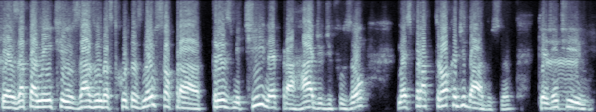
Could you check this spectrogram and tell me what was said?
que é exatamente usar as ondas curtas não só para transmitir, né, para radiodifusão, mas para troca de dados, né? Que a ah. gente,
